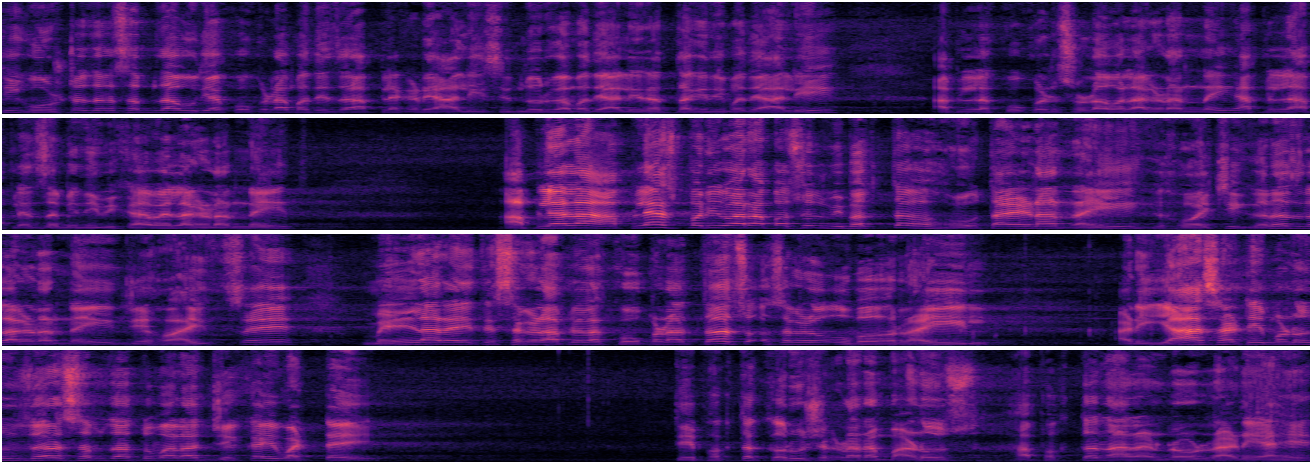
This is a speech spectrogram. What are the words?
ती गोष्ट जर समजा उद्या कोकणामध्ये जर आपल्याकडे आली सिंधुदुर्गामध्ये आली रत्नागिरीमध्ये आली आपल्याला कोकण सोडावं लागणार नाही आपल्याला आपल्या जमिनी विकाव्या लागणार नाहीत. आपल्याला आपल्याच परिवारापासून विभक्त होता येणार नाही व्हायची गरज लागणार नाही जे व्हायचंय मिळणार आहे ते सगळं आपल्याला कोकणातच सगळं उभं राहील. आणि यासाठी म्हणून जर समजा तुम्हाला जे काही वाटतंय ते फक्त करू शकणारा माणूस हा फक्त नारायणराव राणे आहे.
